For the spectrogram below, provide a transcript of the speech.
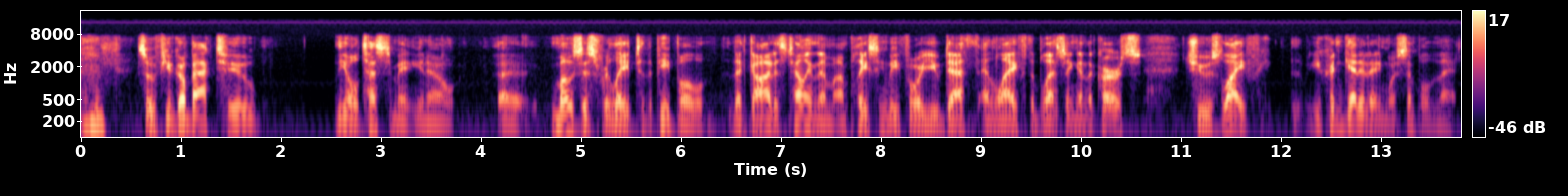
Mhm. So if you go back to the Old Testament, you know, uh, Moses relayed to the people that God is telling them, I'm placing before you death and life, the blessing and the curse. Choose life. You couldn't get it any more simple than that.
